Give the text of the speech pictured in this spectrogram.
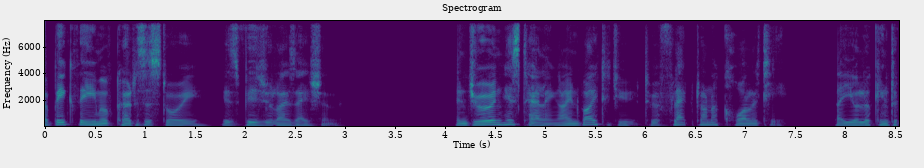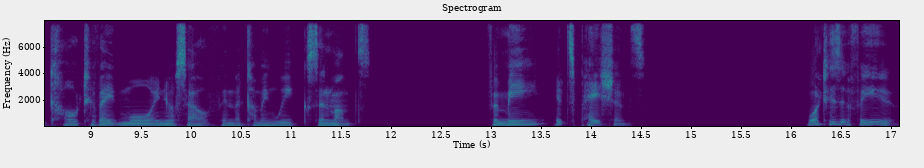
A big theme of Curtis's story is visualization. And during his telling, I invited you to reflect on a quality that you're looking to cultivate more in yourself in the coming weeks and months. For me, it's patience. What is it for you?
